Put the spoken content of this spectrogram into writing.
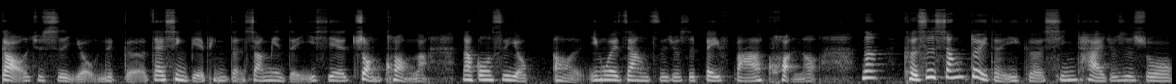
告，就是有那个在性别平等上面的一些状况啦，那公司有呃因为这样子就是被罚款哦，那。可是相对的一个心态，就是说，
